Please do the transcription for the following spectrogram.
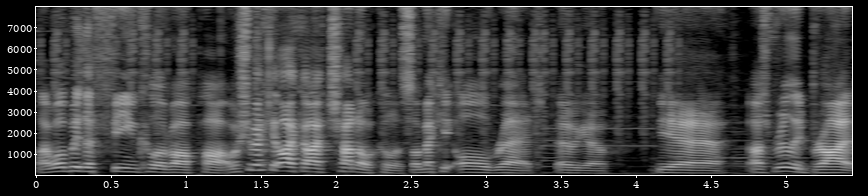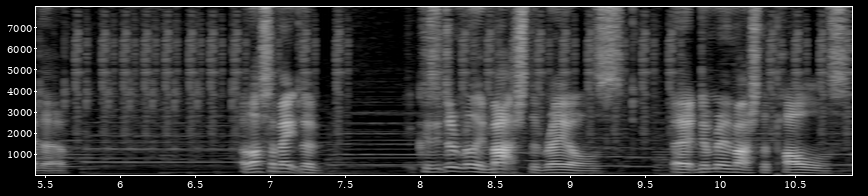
Like, what will be the theme colour of our part? We should make it like our channel colour, so I'll make it all red. There we go. Yeah, that's really bright, though. Unless I make the... Because it doesn't really match the rails. Uh, it doesn't really match the poles.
